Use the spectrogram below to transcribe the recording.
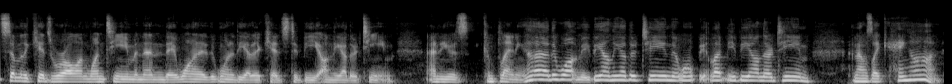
some of the kids were all on one team, and then they wanted one of the other kids to be on the other team. And he was complaining, oh, they want me to be on the other team. They won't be, let me be on their team. And I was like, hang on,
